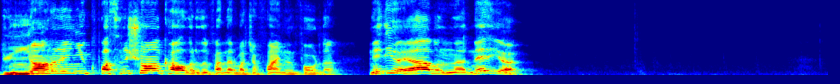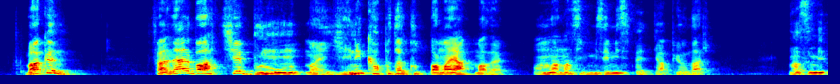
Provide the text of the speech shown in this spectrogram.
Dünyanın en iyi kupasını şu an kaldırdı Fenerbahçe Final Four'da. Ne diyor ya bunlar? Ne diyor? Bakın Fenerbahçe bunu unutmayın. Yeni kapıda kutlama yapmalı. Onlar nasıl bize nispet yapıyorlar? Nasıl bir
